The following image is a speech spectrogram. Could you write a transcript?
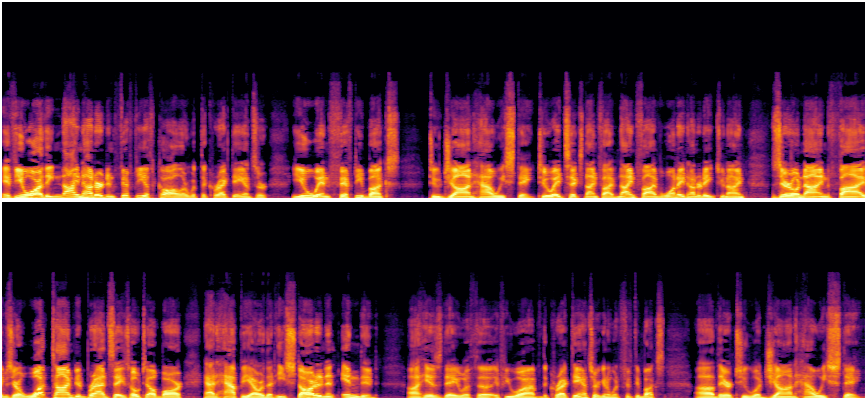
If you are the 950th caller with the correct answer, you win 50 bucks to John Howie Steak. 286-9595, 1-800-829-0950. What time did Brad say his hotel bar had happy hour that he started and ended uh, his day with? Uh, if you have the correct answer, you're going to win 50 bucks uh, there to uh, John Howie Steak.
